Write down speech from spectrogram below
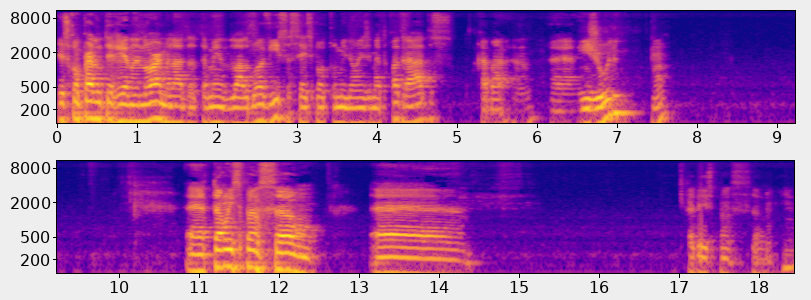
Eles compraram um terreno enorme lá do, também do lado do Boa Vista, 6,1 milhões de metros quadrados, acaba, é, em julho. Né? é, em expansão. É... Cadê a expansão aqui?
